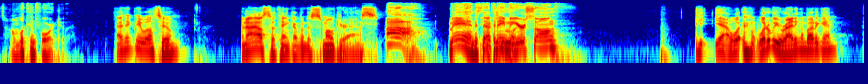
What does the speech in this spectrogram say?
So I'm looking forward to it. I think they will too. And I also think I'm going to smoke your ass. Ah, man, is that the name of your song? Yeah. What What are we writing about again?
